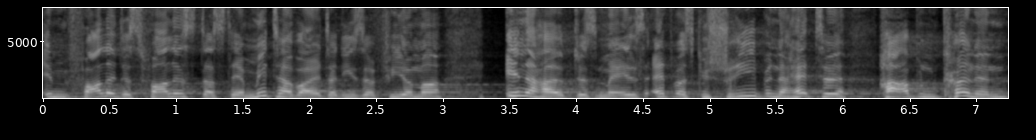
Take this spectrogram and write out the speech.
im Falle des Falles, dass der Mitarbeiter dieser Firma innerhalb des Mails etwas geschrieben hätte haben können,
